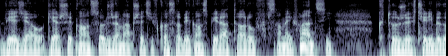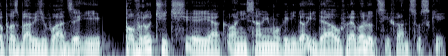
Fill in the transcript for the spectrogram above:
Wiedział pierwszy konsul, że ma przeciwko sobie konspiratorów w samej Francji, którzy chcieliby go pozbawić władzy i powrócić, jak oni sami mówili, do ideałów rewolucji francuskiej.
